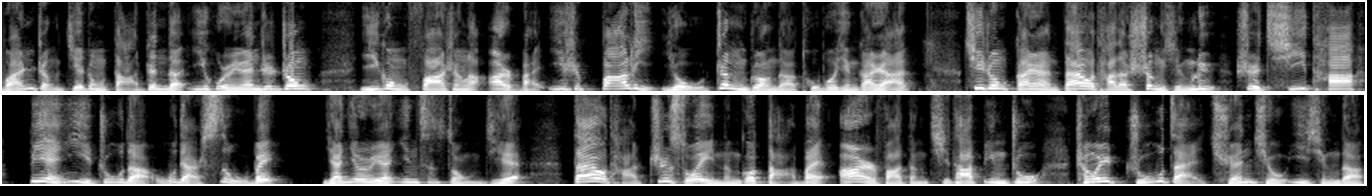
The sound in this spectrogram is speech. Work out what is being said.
完整接种打针的医护人员之中，一共发生了二百一十八例有症状的突破性感染，其中感染 Delta 的盛行率是其他变异株的五点四五倍。研究人员因此总结，Delta 之所以能够打败阿尔法等其他病株，成为主宰全球疫情的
